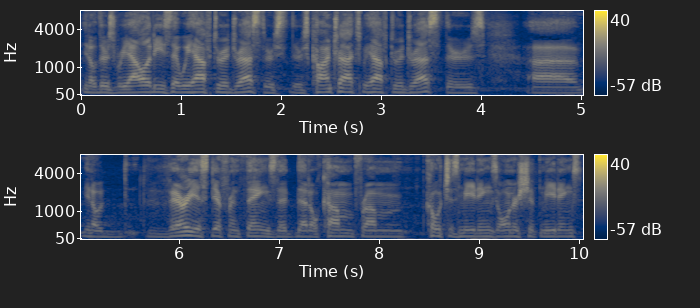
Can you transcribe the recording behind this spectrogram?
you know there's realities that we have to address. There's there's contracts we have to address. There's uh, you know, various different things that, that'll come from coaches meetings, ownership meetings,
